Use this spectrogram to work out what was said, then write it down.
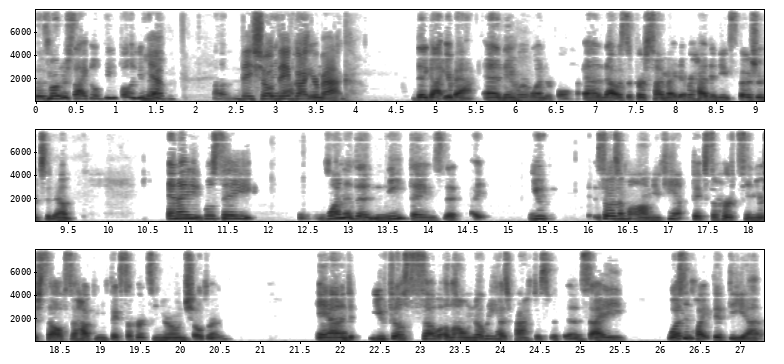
those motorcycle people, you know. Yep. Um, they show up. They they've got your back. They got your back, and they yeah. were wonderful. And that was the first time I'd ever had any exposure to them. And I will say, one of the neat things that I, you so as a mom you can't fix the hurts in yourself so how can you fix the hurts in your own children and you feel so alone. Nobody has practice with this. I wasn't quite 50 yet.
